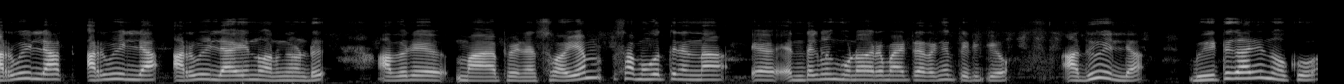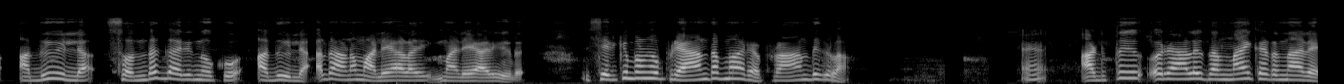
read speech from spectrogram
അറിവില്ല അറിവില്ല അറിവില്ല എന്ന് പറഞ്ഞുകൊണ്ട് അവർ പിന്നെ സ്വയം സമൂഹത്തിനെന്ന എന്തെങ്കിലും ഗുണകരമായിട്ട് ഇറങ്ങിത്തിരിക്കുകയോ അതുമില്ല. വീട്ടുകാരെ നോക്കുവോ? അതുമില്ല. സ്വന്തം കാര്യം നോക്കുവോ? അതുമില്ല. അതാണ് മലയാള മലയാളികൾ. ശരിക്കും പറഞ്ഞാൽ ഭ്രാന്തന്മാരാണ് ഭ്രാന്തികളാണ് അടുത്ത് ഒരാൾ നന്നായി കിടന്നാലേ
